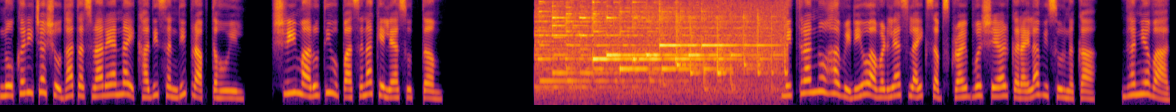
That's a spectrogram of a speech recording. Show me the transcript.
नोकरीच्या शोधात असणाऱ्यांना एखादी संधी प्राप्त होईल. श्री मारुती उपासना केल्यास उत्तम. मित्रांनो हा व्हिडिओ आवडल्यास लाईक सबस्क्राईब व शेअर करायला विसरू नका. धन्यवाद.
